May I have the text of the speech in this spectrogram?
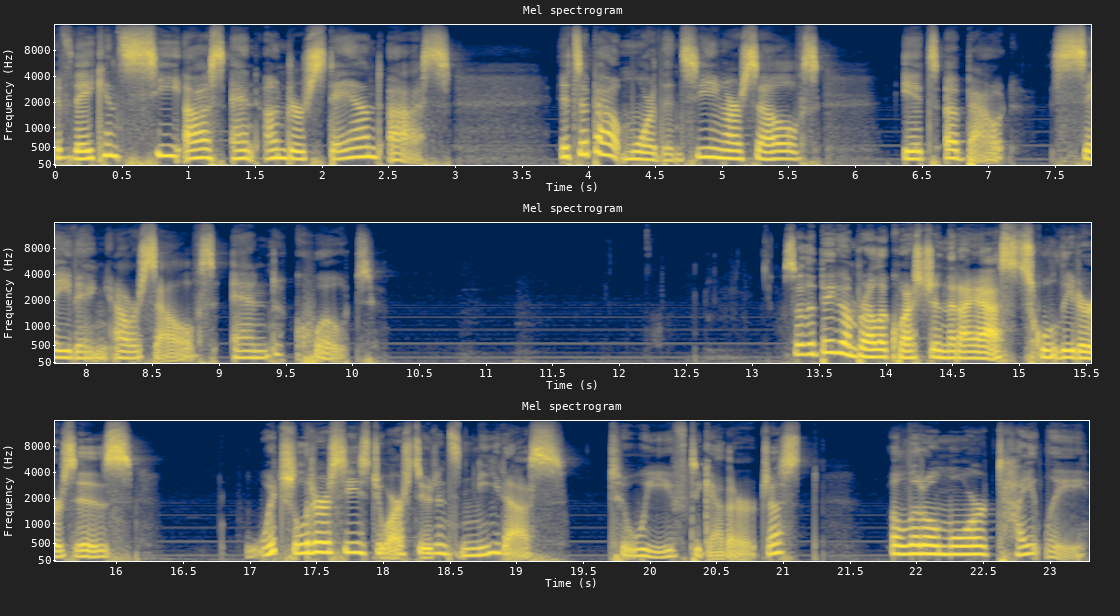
if they can see us and understand us. It's about more than seeing ourselves, it's about saving ourselves. End quote. So, the big umbrella question that I asked school leaders is which literacies do our students need us to weave together just a little more tightly?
